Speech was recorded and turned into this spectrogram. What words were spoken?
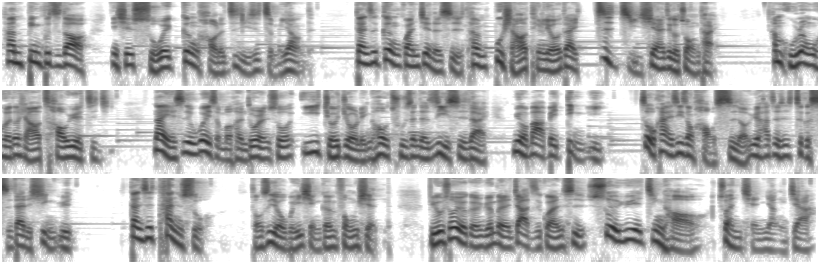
他们并不知道那些所谓更好的自己是怎么样的。但是更关键的是，他们不想要停留在自己现在这个状态，他们无论如何都想要超越自己。那也是为什么很多人说一九九零后出生的 Z 世代没有办法被定义。这我看来是一种好事哦，因为它这是这个时代的幸运。但是探索总是有危险跟风险。比如说，有个人原本的价值观是岁月静好，赚钱养家，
